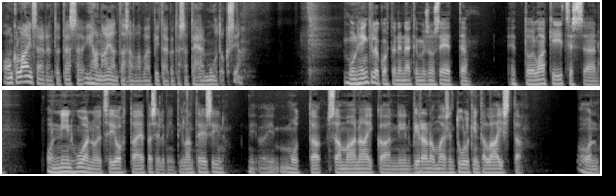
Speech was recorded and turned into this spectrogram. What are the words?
Onko lainsäädäntö tässä ihan ajan tasalla vai pitääkö tässä tehdä muutoksia? Mun henkilökohtainen näkemys on se, että, että laki itsessään on niin huono, että se johtaa epäselviin tilanteisiin, mutta samaan aikaan niin viranomaisen tulkinta laista on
